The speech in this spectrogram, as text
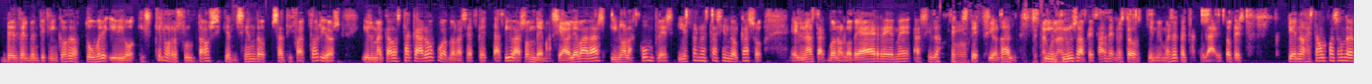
desde el 25 de octubre y digo, es que los resultados siguen siendo satisfactorios. Y el mercado está caro cuando las expectativas son demasiado elevadas y no las cumples y esto no está siendo el caso. El Nasdaq, bueno, lo de ARM ha sido oh, excepcional, incluso a pesar de nuestro optimismo, es espectacular. Entonces, ¿que nos estamos pasando de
